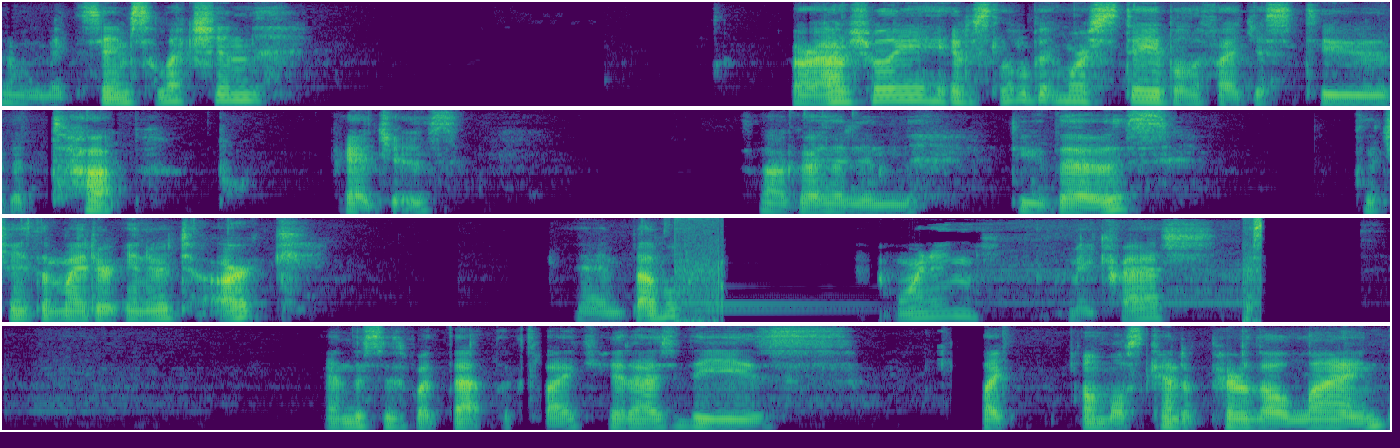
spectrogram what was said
I'm going to make the same selection. Or actually, it's a little bit more stable if I just do the top edges. So I'll go ahead and do those. I'll change the miter inner to arc and bevel. Warning, may crash. And this is what that looks like. It has these like almost kind of parallel lines.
